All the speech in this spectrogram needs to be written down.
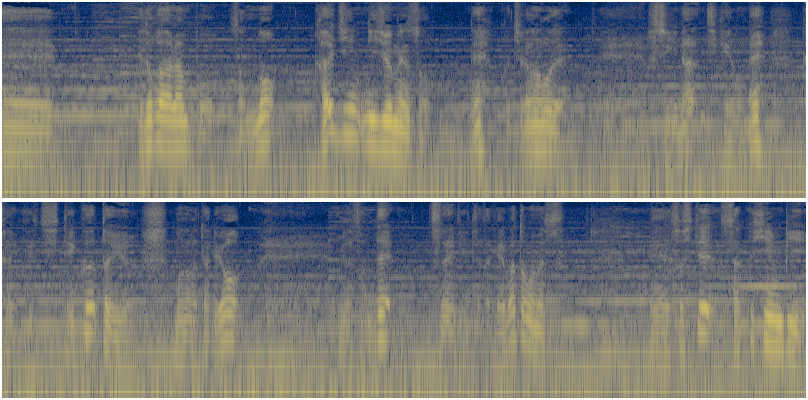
えー、江戸川乱歩さんの怪人二十面相ねこちらの方で、えー、不思議な事件をね解決していくという物語を、えー、皆さんでつないでいただければと思います、えー、そして作品 B、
